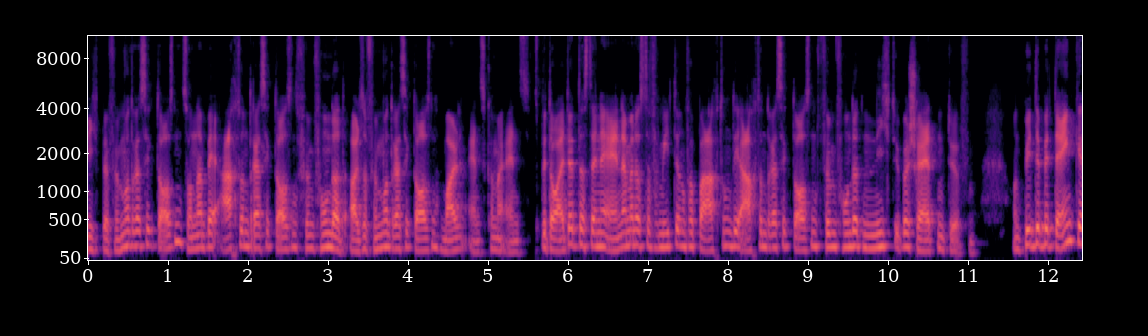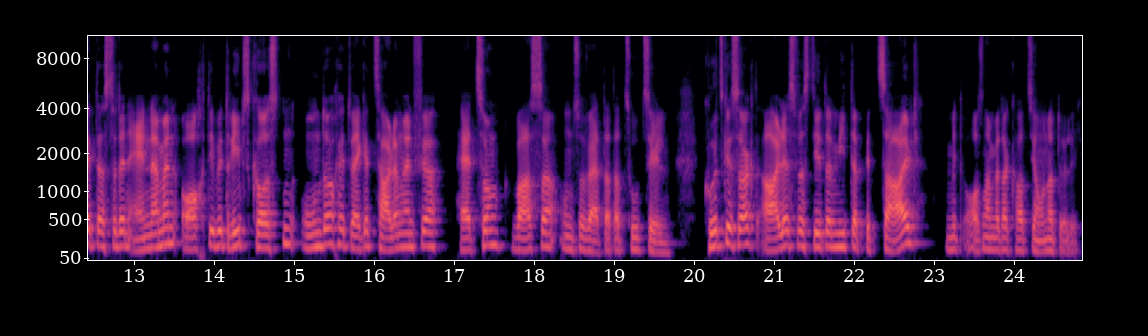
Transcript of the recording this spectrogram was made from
nicht bei 35.000, sondern bei 38.500, also 35.000 mal 1,1. Das bedeutet, dass deine Einnahmen aus der Vermietung und Verpachtung die 38.500 nicht überschreiten dürfen. Und bitte bedenke, dass zu den Einnahmen auch die Betriebskosten und auch etwaige Zahlungen für Heizung, Wasser und so weiter dazu zählen. Kurz gesagt, alles, was dir der Mieter bezahlt, mit Ausnahme der Kaution natürlich.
